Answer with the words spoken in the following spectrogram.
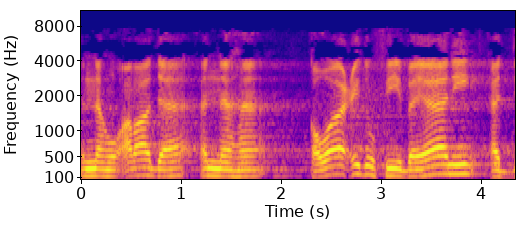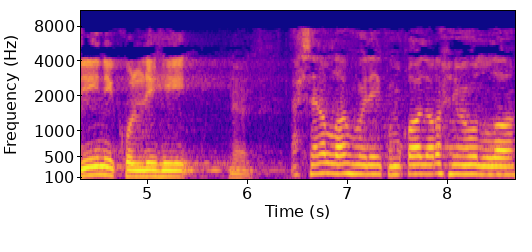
أنه أراد أنها قواعد في بيان الدين كله. نعم. أحسن الله إليكم. قال رحمه الله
